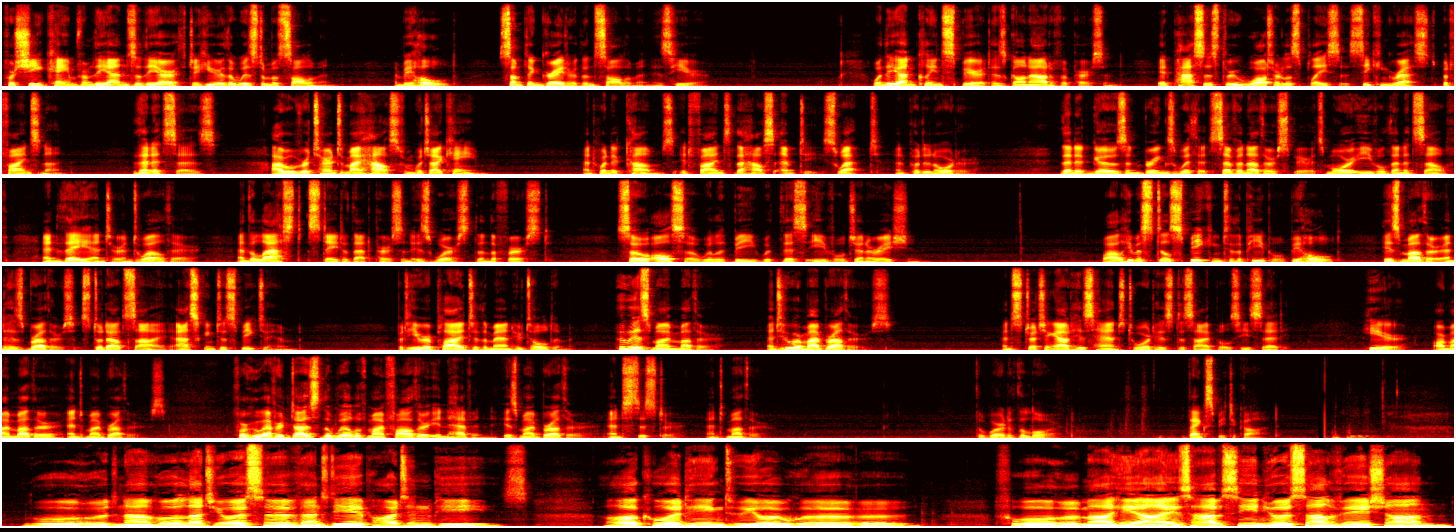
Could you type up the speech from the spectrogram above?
for she came from the ends of the earth to hear the wisdom of Solomon, and behold, something greater than Solomon is here. When the unclean spirit has gone out of a person, it passes through waterless places, seeking rest, but finds none. Then it says, I will return to my house from which I came. And when it comes, it finds the house empty, swept, and put in order. Then it goes and brings with it seven other spirits, more evil than itself, and they enter and dwell there. And the last state of that person is worse than the first. So also will it be with this evil generation. While he was still speaking to the people, behold, his mother and his brothers stood outside, asking to speak to him. But he replied to the man who told him, Who is my mother, and who are my brothers? And stretching out his hand toward his disciples, he said, Here are my mother and my brothers. For whoever does the will of my Father in heaven is my brother and sister and mother. The word of the Lord. Thanks be to God. Lord, now let your servant depart in peace, according to your word. For my eyes have seen your salvation,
